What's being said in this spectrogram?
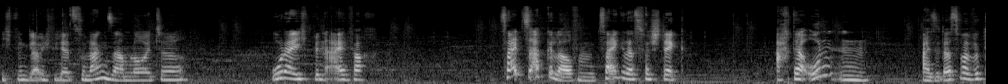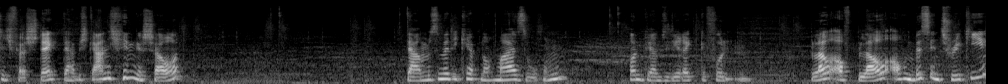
Ich bin, glaube ich, wieder zu langsam, Leute. Oder ich bin einfach... Zeit ist abgelaufen. Zeige das Versteck. Ach, da unten. Also das war wirklich versteckt. Da habe ich gar nicht hingeschaut. Da müssen wir die Cap nochmal suchen. Und wir haben sie direkt gefunden. Blau auf Blau, auch ein bisschen tricky.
